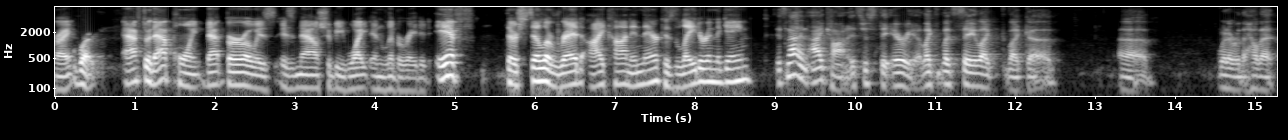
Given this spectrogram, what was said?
right? Right. After that point, that borough is is now should be white and liberated. If there's still a red icon in there, because later in the game, It's not an icon. It's just the area. Like let's say like like uh uh whatever the hell that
